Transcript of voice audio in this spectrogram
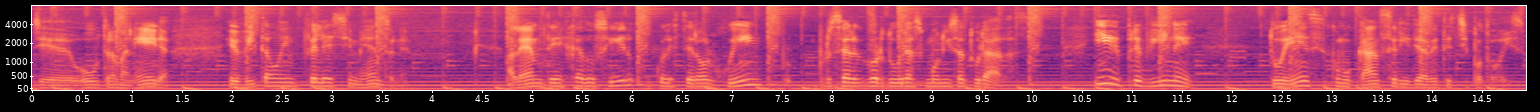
de outra maneira, evita o envelhecimento. Né? Além de reduzir o colesterol ruim por ser gorduras monoinsaturadas e previne doenças como câncer e diabetes tipo 2.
